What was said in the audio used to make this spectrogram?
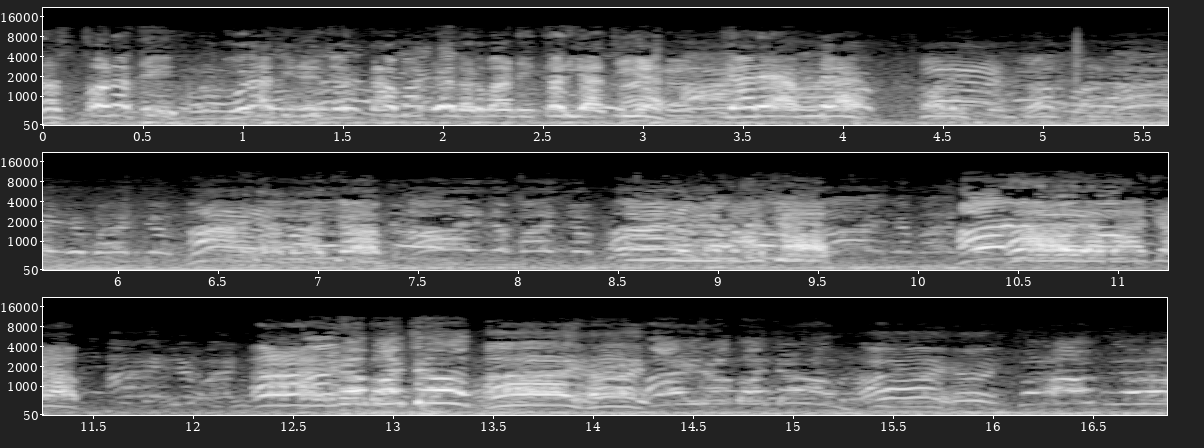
રસ્તો નથી. ધોરાજીની જનતા માટે લડવાની કર્યા છીએ. ત્યારે અમને ભાજપ. ભાજપ. ભાજપ હાય ભાજપ આયરા ભાજપ હાય હાય આયરા ભાજપ હાય હાય સલામ કરો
